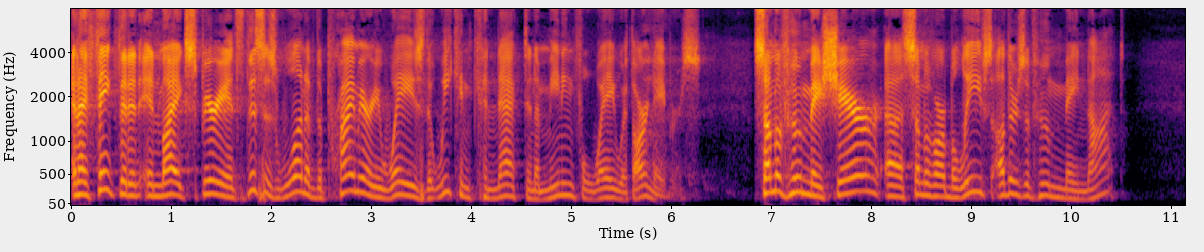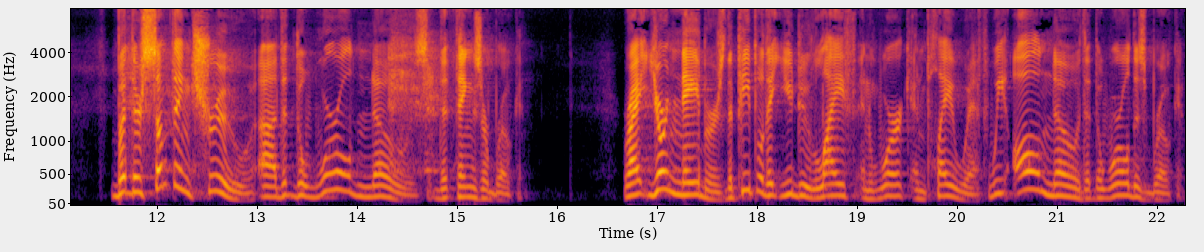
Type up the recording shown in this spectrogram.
And I think that in, in, my experience, this is one of the primary ways that we can connect in a meaningful way with our neighbors, some of whom may share uh, some of our beliefs, others of whom may not. But there's something true uh, that the world knows that things are broken, right? Your neighbors, the people that you do life and work and play with, we all know that the world is broken.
